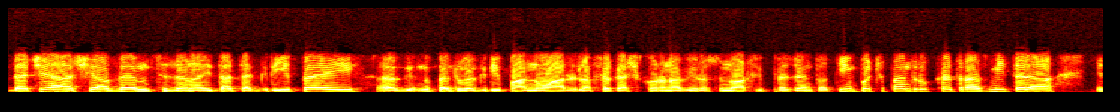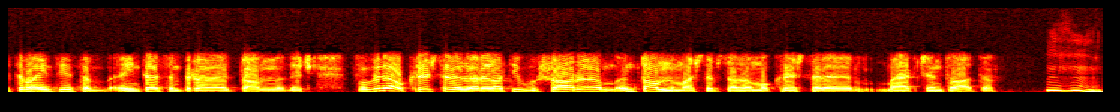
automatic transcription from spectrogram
de aceea și avem sezonalitatea gripei, uh, nu pentru că gripa nu ar, la fel ca și coronavirusul, nu ar fi prezent tot timpul, ci pentru că transmiterea este mai intensă, intensă în perioada de toamnă. Deci vom vedea o creștere, dar relativ ușoară. În toamnă mă aștept să avem o creștere mai accentuată. Mm-hmm.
